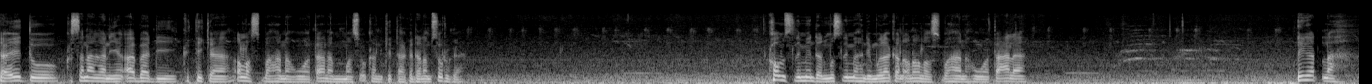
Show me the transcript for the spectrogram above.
yaitu kesenangan yang abadi ketika Allah Subhanahu wa taala memasukkan kita ke dalam surga. Kaum muslimin dan muslimah dimulakan oleh Allah Subhanahu wa taala. Ingatlah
